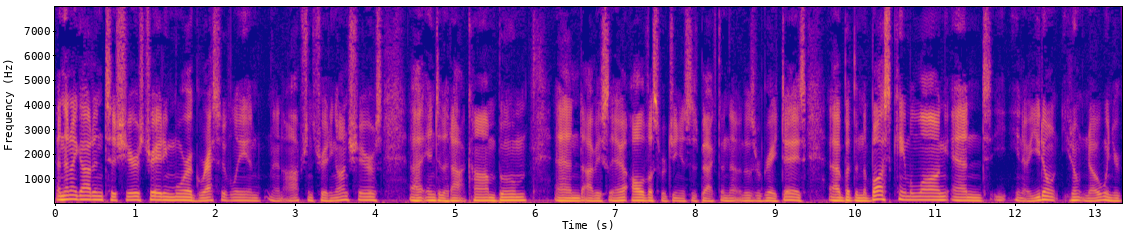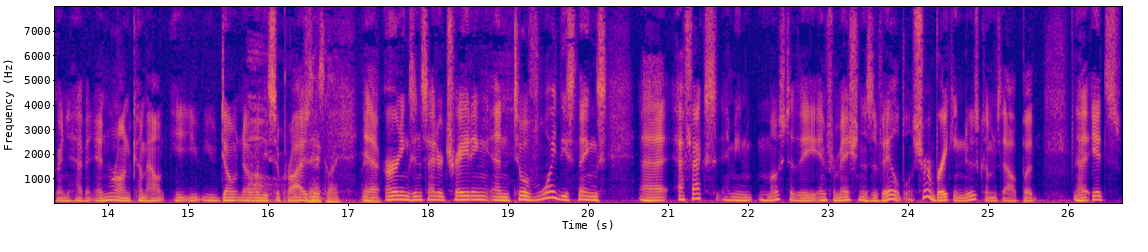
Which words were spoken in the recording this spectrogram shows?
and then I got into shares trading more aggressively and, and options trading on shares uh, into the dot com boom, and obviously all of us were geniuses back then. Those were great days. Uh, but then the bust came along, and you know you don't you don't know when you're going to have an Enron come out. You, you don't know oh, when these oh, surprises, exactly. yeah, yeah, earnings, insider trading, and to avoid these things, uh, FX. I mean, most of the information is available. Sure, breaking news comes out, but uh, it's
